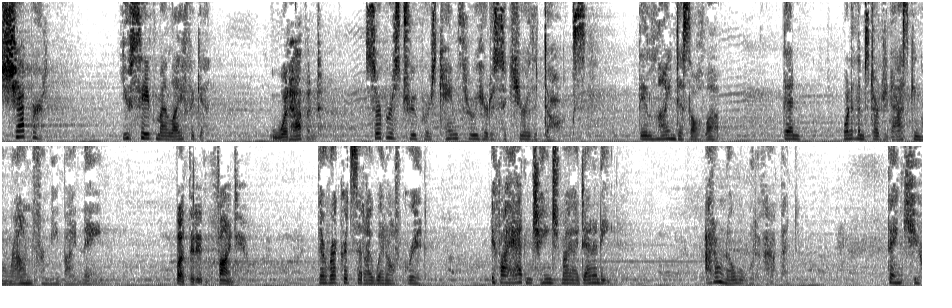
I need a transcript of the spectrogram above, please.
Shepard! You saved my life again. What happened? Cerberus troopers came through here to secure the docks. They lined us all up. Then, one of them started asking around for me by name. But they didn't find you. Their record said I went off-grid. If I hadn't changed my identity, I don't know what would have happened. Thank you.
